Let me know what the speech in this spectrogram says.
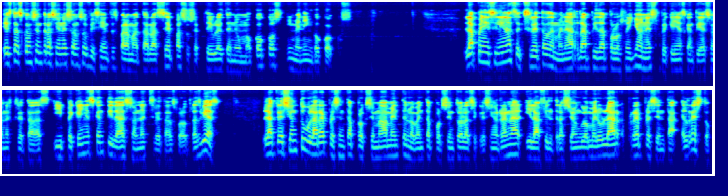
Estas concentraciones son suficientes para matar las cepas susceptibles de neumococos y meningococos. La penicilina se excreta de manera rápida por los riñones, pequeñas cantidades son excretadas y pequeñas cantidades son excretadas por otras vías. La acreción tubular representa aproximadamente el 90% de la secreción renal y la filtración glomerular representa el resto.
